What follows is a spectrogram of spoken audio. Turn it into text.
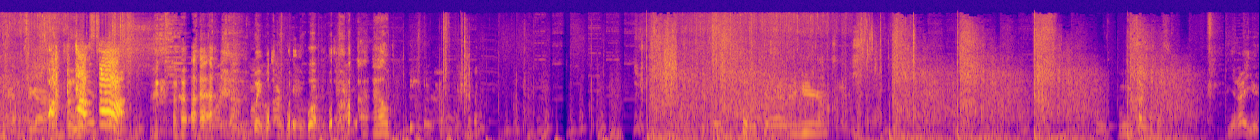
I gotta figure out What the fuck? Wait, what? Wait, what? what? Help! Fuck out of here. Who are we about this? You know, you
